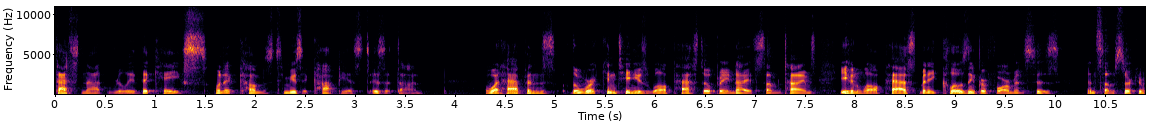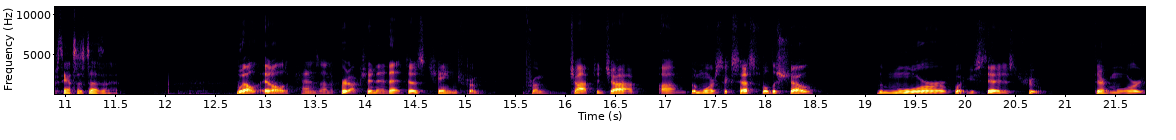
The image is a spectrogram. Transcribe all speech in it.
That's not really the case when it comes to music copyists, is it, Don? What happens? The work continues well past opening night, sometimes even well past many closing performances in some circumstances, doesn't it? Well, it all depends on the production, and that does change from from job to job. Um, the more successful the show, the more what you said is true. They're more.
